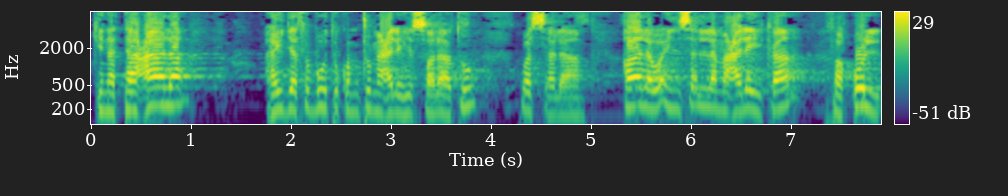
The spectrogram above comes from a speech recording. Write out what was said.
kina taala haijathubutu kwa mtume alayhi salatu wassalam qala wa in sallama alayka faqul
